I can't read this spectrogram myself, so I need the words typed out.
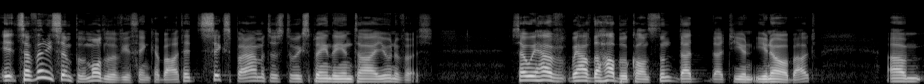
It's a very simple model if you think about it. Six parameters to explain the entire universe. So we have, we have the Hubble constant that, that you, you know about. Um,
